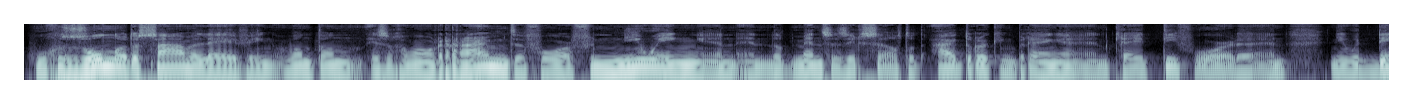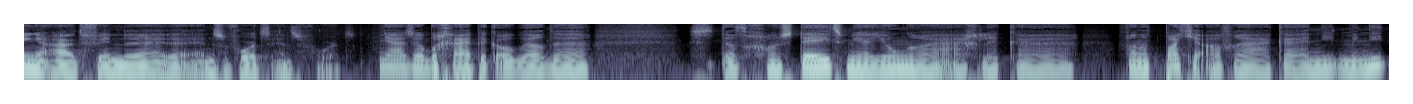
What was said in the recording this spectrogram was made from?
hoe gezonder de samenleving. Want dan is er gewoon ruimte voor vernieuwing. En, en dat mensen zichzelf tot uitdrukking brengen. En creatief worden. En nieuwe dingen uitvinden. en- Enzovoorts, enzovoorts. Ja, zo begrijp ik ook wel de, dat gewoon steeds meer jongeren eigenlijk eh, van het padje afraken en niet, niet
